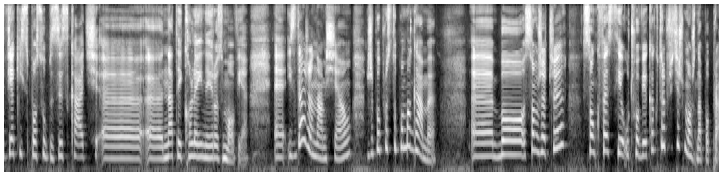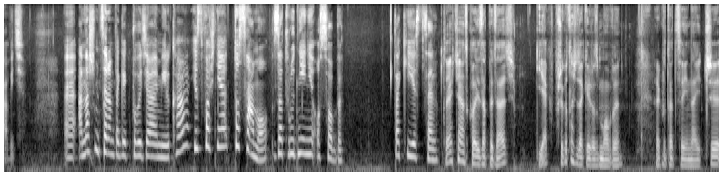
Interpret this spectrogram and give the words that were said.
w jakiś sposób zyskać na tej kolejnej rozmowie. E, I zdarza nam się, że po prostu pomagamy, e, bo są rzeczy, są kwestie u człowieka, które przecież można poprawić. A naszym celem, tak jak powiedziała Milka, jest właśnie to samo zatrudnienie osoby. Taki jest cel. To ja chciałem z kolei zapytać, jak przygotować się do takiej rozmowy rekrutacyjnej? Czy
